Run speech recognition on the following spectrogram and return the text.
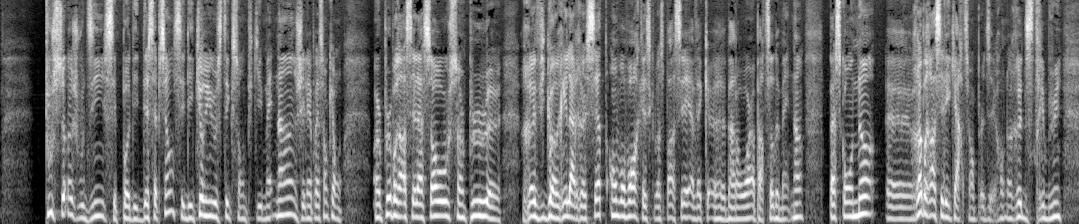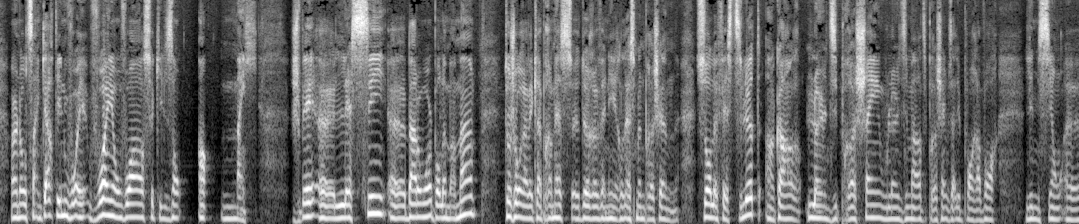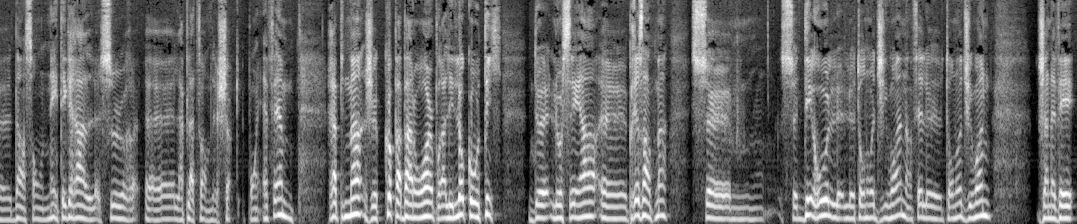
Tout ça, je vous dis, c'est pas des déceptions, c'est des curiosités qui sont piquées. Maintenant, j'ai l'impression qu'ils ont un peu brassé la sauce, un peu euh, revigoré la recette. On va voir qu'est-ce qui va se passer avec euh, Battle War à partir de maintenant, parce qu'on a rebrassé les cartes, si on peut dire. On a redistribué un autre cinq cartes et nous voyons voir ce qu'ils ont en main. Je vais euh, laisser euh, Battle War pour le moment, toujours avec la promesse de revenir la semaine prochaine sur le Festilut. Encore lundi prochain ou lundi mardi prochain, vous allez pouvoir avoir l'émission euh, dans son intégrale sur la plateforme de choc.fm. Rapidement, je coupe à Battle War pour aller l'autre côté de l'océan. présentement, se, se déroule le tournoi G1. En fait, le tournoi G1, j'en avais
